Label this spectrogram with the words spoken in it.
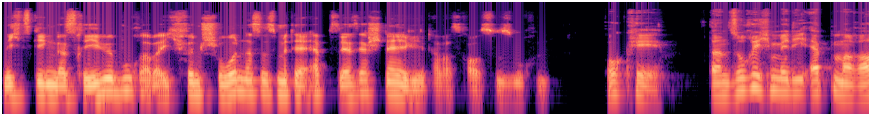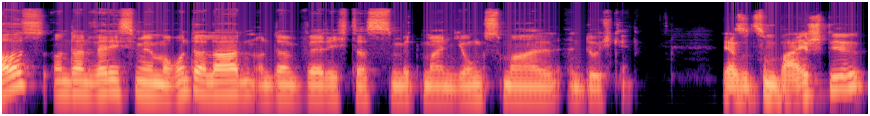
nichts gegen das Regelbuch, aber ich finde schon, dass es mit der App sehr, sehr schnell geht, da was rauszusuchen. Okay, dann suche ich mir die App mal raus und dann werde ich sie mir mal runterladen und dann werde ich das mit meinen Jungs mal durchgehen. Ja, also zum Beispiel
